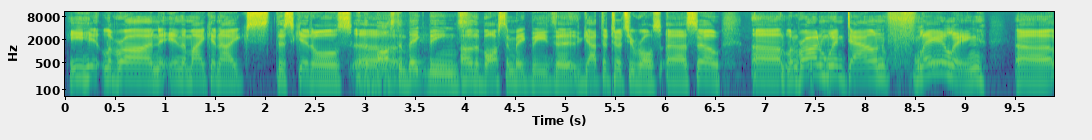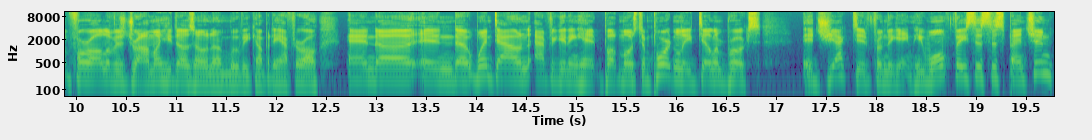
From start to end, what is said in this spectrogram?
He hit LeBron in the Mike and Ike's, the Skittles, The Boston baked beans. Oh, the Boston Baked Beans uh, got the Tootsie Rolls. Uh, so uh, LeBron went down flailing uh, for all of his drama. He does own a movie company after all, and uh, and uh, went down after getting hit. But most importantly, Dillon Brooks ejected from the game. He won't face a suspension,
